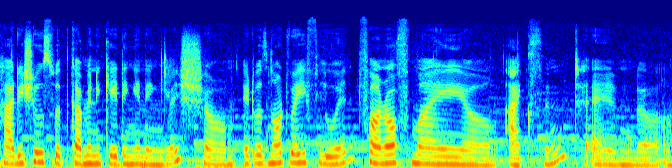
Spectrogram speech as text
had issues with communicating in English. Um, it was not very fluent. Fun of my um accent and uh,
